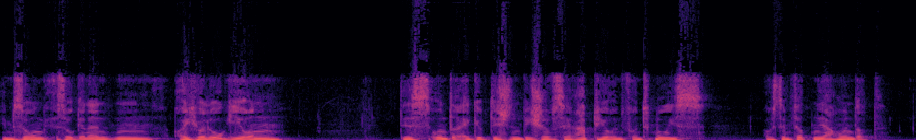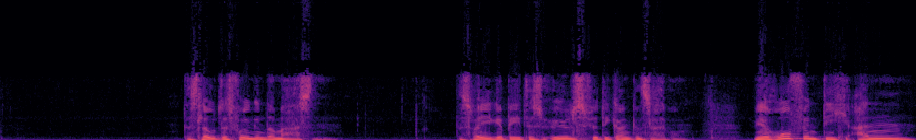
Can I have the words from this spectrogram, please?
im sogenannten Euchologion des unterägyptischen Bischofs Serapion von Tmuis aus dem vierten Jahrhundert. Das lautet folgendermaßen. Das Weihegebet des Öls für die Krankensalbung. Wir rufen dich an,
